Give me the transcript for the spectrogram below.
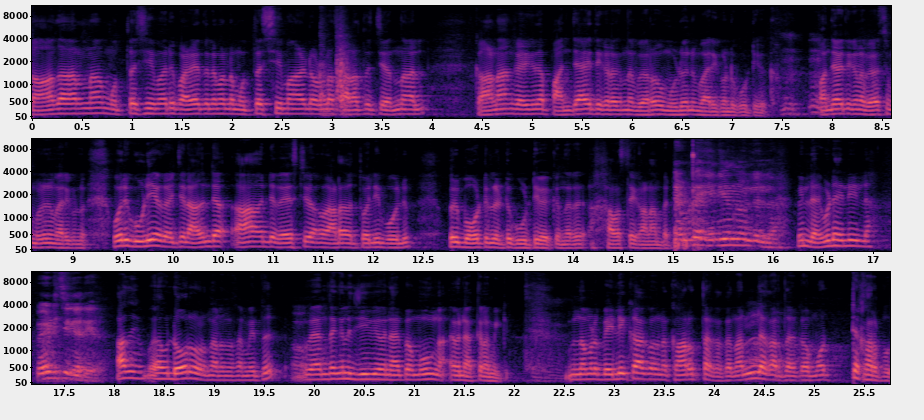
സാധാരണ മുത്തശ്ശിമാർ പഴയ തലമുറയുടെ മുത്തശ്ശിമാരുടെ ഉള്ള സ്ഥലത്ത് ചെന്നാൽ കാണാൻ കഴിയുന്ന പഞ്ചായത്തിൽ കിടക്കുന്ന വിറവ് മുഴുവനും വാരിക്കൊണ്ട് കൂട്ടി വെക്കും. പഞ്ചായത്തിൽ കിടക്കുന്ന വേസ്റ്റ് മുഴുവൻ വാരിക്കൊണ്ട് ഒരു ഗുളിക കഴിച്ചാൽ അതിന്റെ ആ അതിന്റെ വേസ്റ്റ് അട തൊലി പോലും ഒരു ബോട്ടിലിട്ട് കൂട്ടി വെക്കുന്ന ഒരു അവസ്ഥ കാണാൻ പറ്റും. ഇല്ല ഇവിടെ എലിയില്ല അത് ഡോർ തുറന്നിടുന്ന സമയത്ത് എന്തെങ്കിലും ജീവി അവനെ ഇപ്പം മൂങ്ങ അവൻ ആക്രമിക്കും. നമ്മുടെ ബലിക്കാക്ക പറഞ്ഞ കറുത്ത കക്ക നല്ല കറുത്ത മൊറ്റ കറുപ്പ്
